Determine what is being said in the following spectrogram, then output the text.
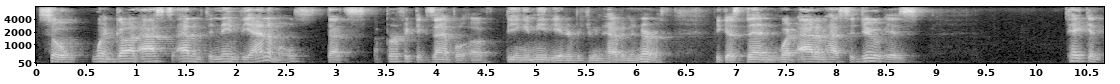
so when God asks Adam to name the animals, that's a perfect example of being a mediator between heaven and earth. Because then what Adam has to do is take an,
